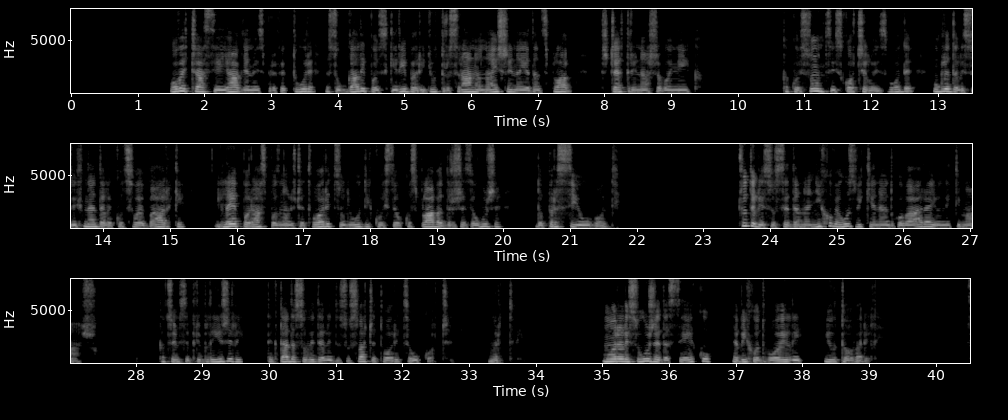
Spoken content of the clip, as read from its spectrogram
Ovaj čas je javljeno iz prefekture da su galipoljski ribari jutro srano naišli na jedan splav s četiri naša vojnika. Kako je sunce iskočilo iz vode, ugledali su ih nedaleko od svoje barke i lepo raspoznali četvoricu ljudi koji se oko splava drže za uže do prsiju u vodi. Čudili su se da na njihove uzvike ne odgovaraju niti mašu. Kad su im se približili, tek tada su videli da su sva četvorica ukočeni, mrtvi. Morali su uže da seku da bi ih odvojili i utovarili.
